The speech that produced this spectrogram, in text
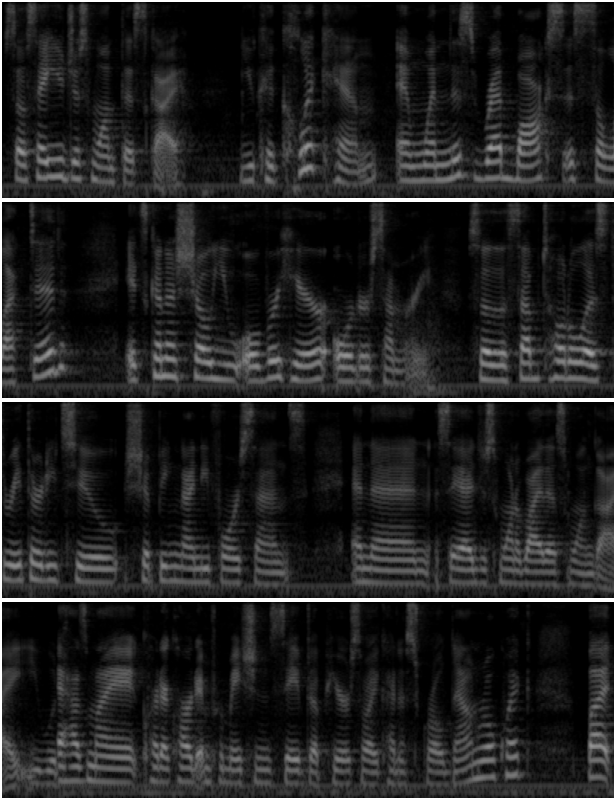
So, say you just want this guy. You could click him, and when this red box is selected, it's to show you over here order summary. So the subtotal is 332, shipping 94 cents, and then say I just want to buy this one guy. You would it has my credit card information saved up here, so I kind of scrolled down real quick, but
